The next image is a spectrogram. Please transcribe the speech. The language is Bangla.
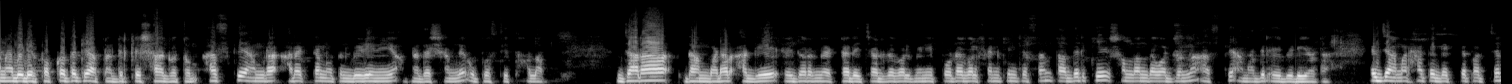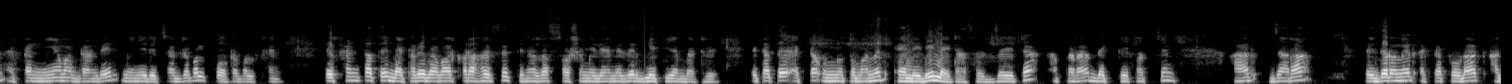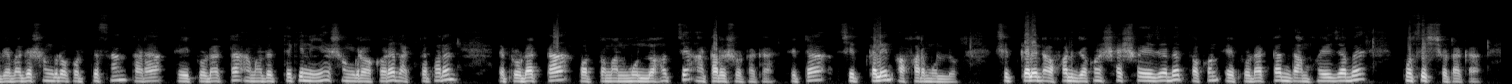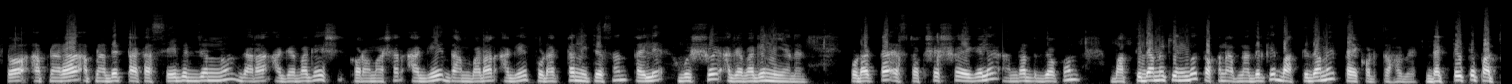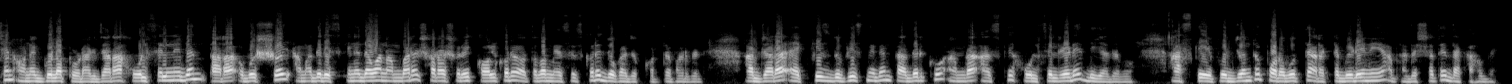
সেনাবিডের পক্ষ থেকে আপনাদেরকে স্বাগতম। আজকে আমরা আরেকটা নতুন ভিডিও নিয়ে আপনাদের সামনে উপস্থিত হলাম। যারা দাম বাড়ার আগে এই ধরনের একটা রিচার্জেবল মিনি পোর্টেবল ফ্যান কিনতে চান, তাদেরকে সন্ধান দেওয়ার জন্য আজকে আমাদের এই ভিডিওটা। এই যে আমার হাতে দেখতে পাচ্ছেন একটা নিয়ামা ব্র্যান্ডের মিনি রিচার্জেবল পোর্টেবল ফ্যান এই ফ্যানটাতে ব্যাটারি ব্যবহার করা হয়েছে তিন হাজার ছশো মিলিয়ামেজের লিথিয়াম ব্যাটারি এটাতে একটা উন্নত মানের এলইডি লাইট আছে, যেটা আপনারা দেখতেই পাচ্ছেন। আর যারা এই ধরনের একটা প্রোডাক্ট আগেভাগে সংগ্রহ করতে চান, তারা এই প্রোডাক্টটা আমাদের থেকে নিয়ে সংগ্রহ করে রাখতে পারেন। এই প্রোডাক্টটা বর্তমান মূল্য হচ্ছে আঠারোশো টাকা। এটা শীতকালীন অফার মূল্য। শীতকালীন অফার যখন শেষ হয়ে যাবে, তখন এই প্রোডাক্টটার দাম হয়ে যাবে পঁচিশশো টাকা। তো আপনারা আপনাদের টাকা সেভের জন্য যারা আগেভাগে গরম আসার আগে, দাম বাড়ার আগে প্রোডাক্টটা নিতে চান, তাইলে অবশ্যই আগেভাগে নিয়ে নেন। প্রোডাক্টটা স্টক শেষ হয়ে গেলে আমরা যখন বাড়তি দামে কিনবো, তখন আপনাদেরকে বাড়তি দামে পে করতে হবে। দেখতেই তো পাচ্ছেন অনেকগুলো প্রোডাক্ট যারা হোলসেল নেবেন, তারা অবশ্যই আমাদের স্ক্রিনে দেওয়া নাম্বারে সরাসরি কল করে অথবা মেসেজ করে যোগাযোগ করতে পারবেন। আর যারা এক পিস দু পিস নেবেন, তাদেরকেও আমরা আজকে হোলসেল রেটে দিয়ে দেব। আজকে এ পর্যন্ত, পরবর্তী আরেকটা ভিডিও নিয়ে আপনাদের সাথে দেখা হবে।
